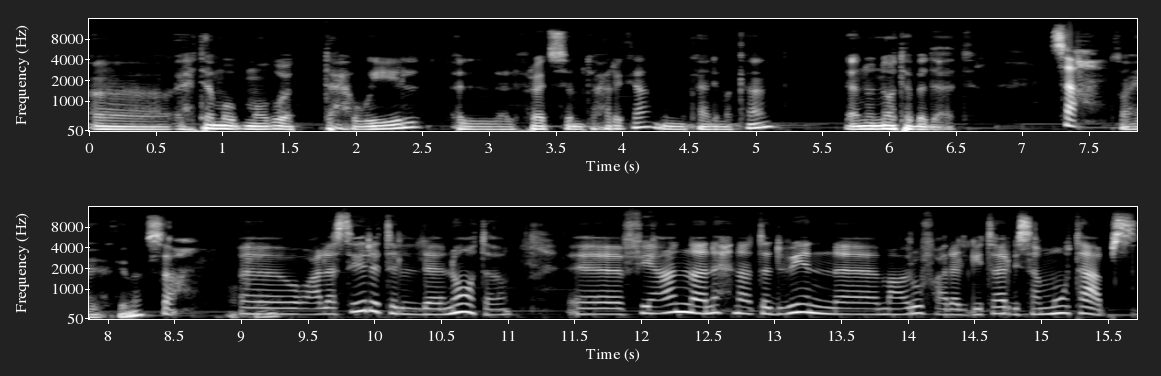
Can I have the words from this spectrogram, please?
آه، اهتموا بموضوع تحويل ال- frets المتحركه من مكان لمكان لأنه النوتة بدأت. صح. صحيح كذا؟ صح. أوكي. آه، وعلى سيرة النوتة آه، في عنا نحن تدوين آه، معروف على الجيتار بسموه تابس.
